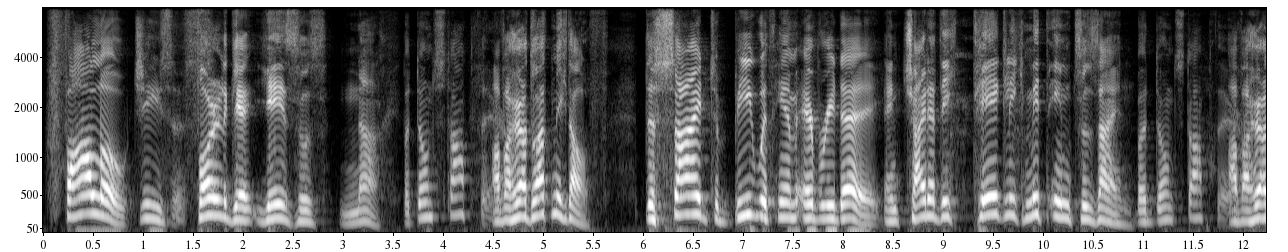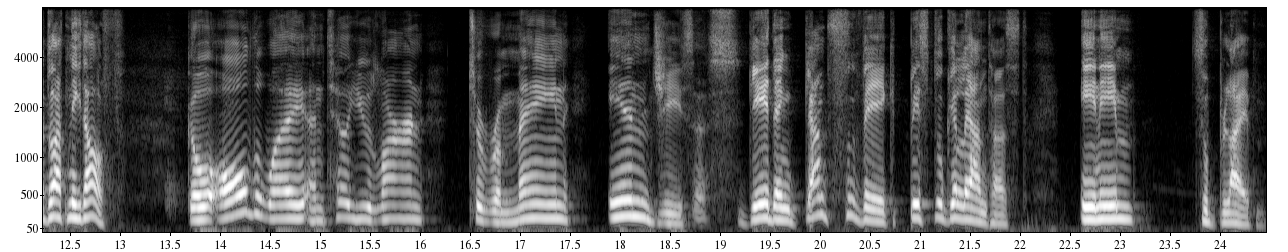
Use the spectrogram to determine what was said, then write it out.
Follow Jesus. Folge Jesus nach. But don't stop there. Aber hör dort nicht auf. Decide to be with him every day. Entscheide dich täglich mit ihm zu sein. But don't stop there. Aber hör dort nicht auf. Go all the way until you learn to remain in Jesus. Geh den ganzen Weg, bis du gelernt hast, in ihm zu bleiben.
